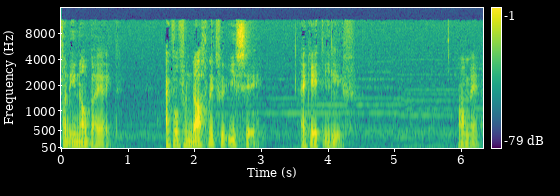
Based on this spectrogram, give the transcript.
van U nabyheid. Ek wil vandag net vir U sê, ek het U lief. Amen.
